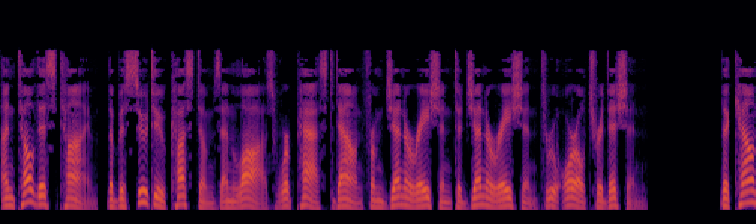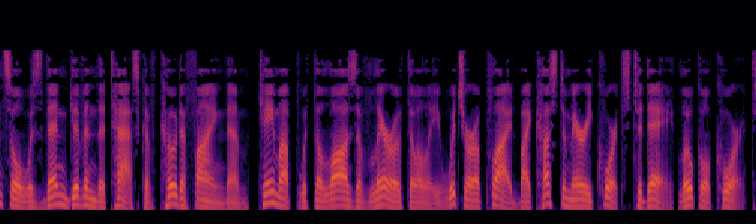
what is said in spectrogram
Until this time, the Basotho customs and laws were passed down from generation to generation through oral tradition. The council was then given the task of codifying them, came up with the laws of Lerotholi which are applied by customary courts today local courts.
